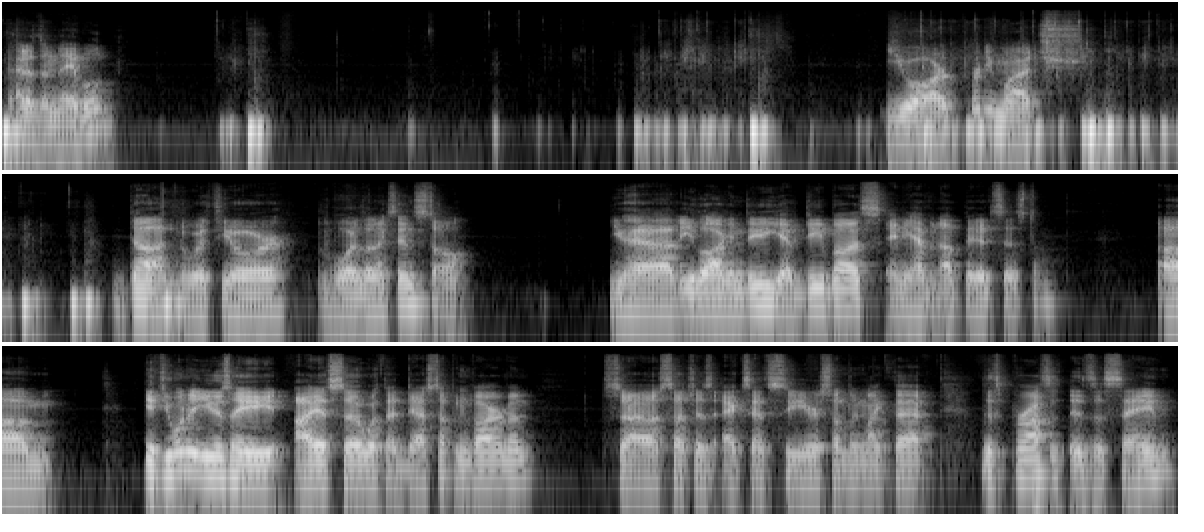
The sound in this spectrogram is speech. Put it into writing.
that is enabled, you are pretty much done with your Void Linux install. You have elogind, you have dbus, and you have an updated system. Um, if you want to use a ISO with a desktop environment, so, such as XFCE or something like that, this process is the same.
